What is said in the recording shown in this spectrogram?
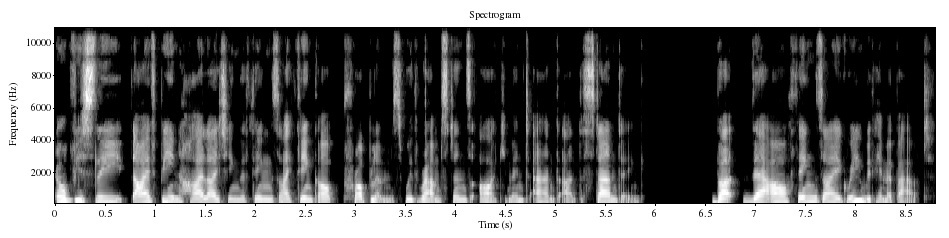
Obviously, I've been highlighting the things I think are problems with Ramsden's argument and understanding. But there are things I agree with him about.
